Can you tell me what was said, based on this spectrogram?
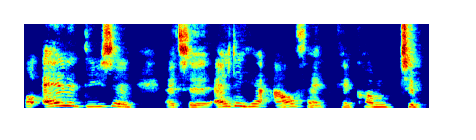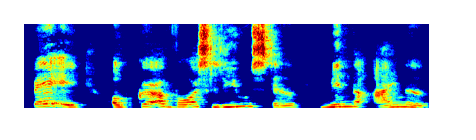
Og alle disse, altså alt det her affald kan komme tilbage og gøre vores livssted mindre egnet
